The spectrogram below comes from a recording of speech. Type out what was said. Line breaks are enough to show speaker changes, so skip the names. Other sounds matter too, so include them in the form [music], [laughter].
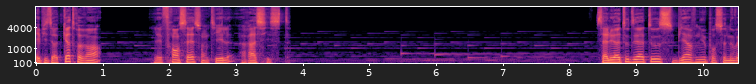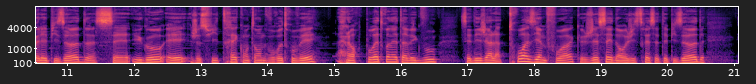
Épisode 80 Les Français sont-ils racistes? Salut à toutes et à tous, bienvenue pour ce nouvel épisode. C'est Hugo et je suis très content de vous retrouver. Alors pour être honnête avec vous, c'est déjà la troisième fois que j'essaye d'enregistrer cet épisode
